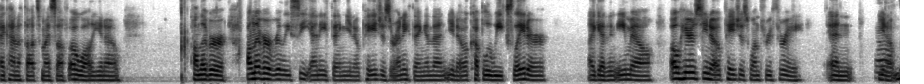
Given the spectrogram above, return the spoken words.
I kind of thought to myself, oh well, you know, I'll never I'll never really see anything, you know, pages or anything. And then, you know, a couple of weeks later, I get an email, oh, here's, you know, pages one through three. And, you know,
